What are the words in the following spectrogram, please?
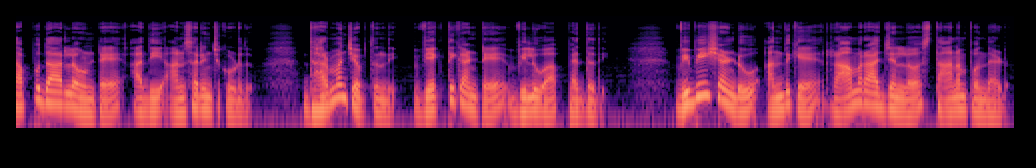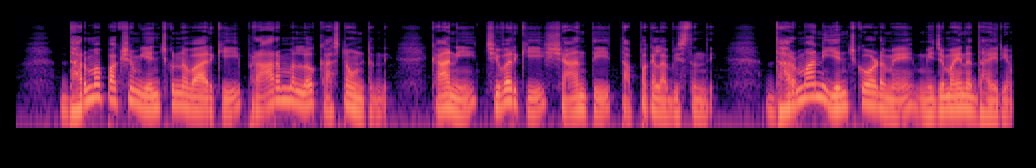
తప్పుదారిలో ఉంటే అది అనుసరించకూడదు. ధర్మం చెబుతుంది వ్యక్తి కంటే విలువ పెద్దది. విభీషణుడు అందుకే రామరాజ్యంలో స్థానం పొందాడు. ధర్మపక్షం ఎంచుకున్న వారికి ప్రారంభంలో కష్టం ఉంటుంది కానీ చివరికి శాంతి తప్పక లభిస్తుంది. ధర్మాన్ని ఎంచుకోవడమే నిజమైన ధైర్యం.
